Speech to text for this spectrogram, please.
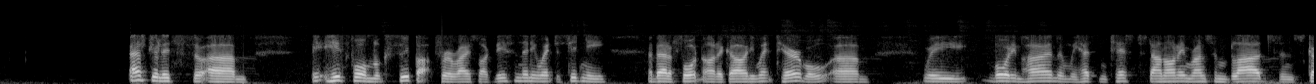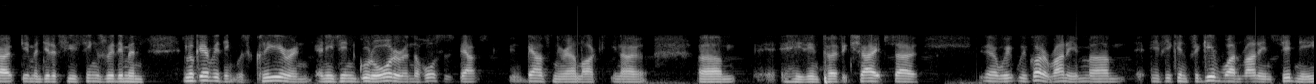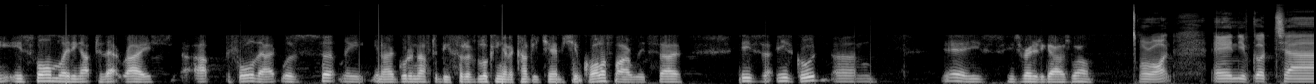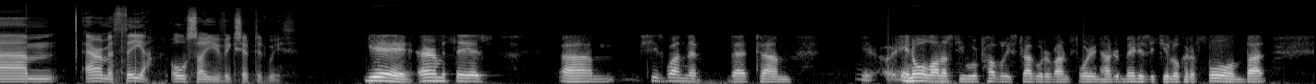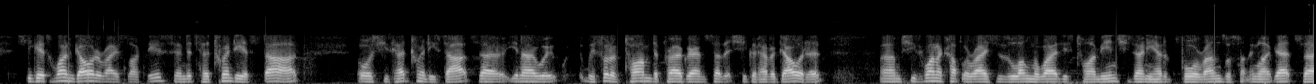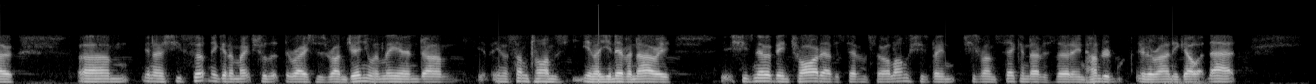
Astrolith, um, his form looks super for a race like this, and then he went to Sydney about a fortnight ago, and he went terrible. Um, we brought him home and we had some tests done on him, run some bloods and scoped him and did a few things with him. And look, everything was clear and, and he's in good order. And the horse is bounce, bouncing around like, you know, um, he's in perfect shape. So, you know, we, we've got to run him. Um, if you can forgive one run in Sydney, his form leading up to that race, up before that, was certainly, you know, good enough to be sort of looking at a country championship qualifier with. So he's, he's good. Um, yeah, he's he's ready to go as well. All right, and you've got um, Arimathea also you've accepted with. Yeah, Arimathea's um, she's one that that um, in all honesty will probably struggle to run 1400 metres if you look at her form, but she gets one go at a race like this, and it's her 20th start, or she's had 20 starts. So you know we we sort of timed the program so that she could have a go at it. Um, she's won a couple of races along the way this time in. She's only had four runs or something like that. So, um, you know, she's certainly going to make sure that the races run genuinely. And, um, you know, sometimes, you know, you never know. she's never been tried over seven furlongs. She's been she's run second over thirteen hundred at her only go at that.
